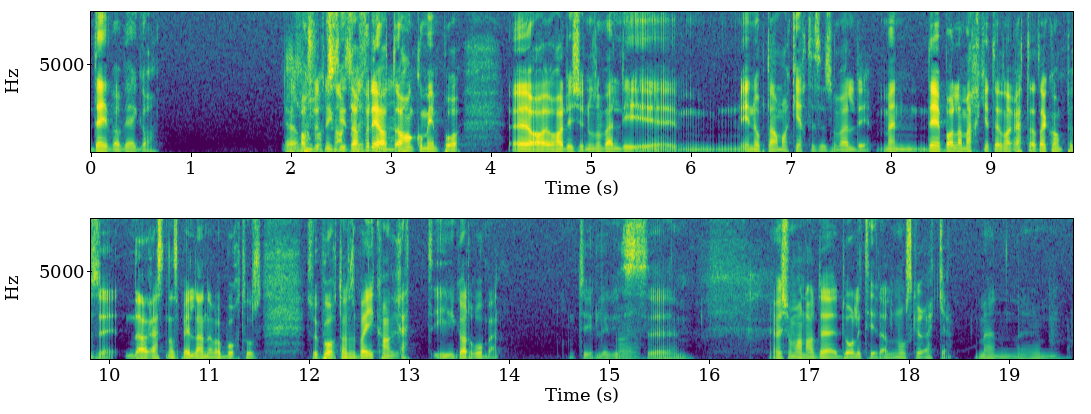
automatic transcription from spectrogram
Daver Vega Ja. avslutningsvis? Fordi at han kom innpå Uh, og hadde ikke noe sånn veldig uh, inne opp der, markerte seg så veldig. Men det jeg bare la merke til sånn rett etter kampen, da resten av spillerne var borte hos supporterne, så bare gikk han rett i garderoben. Tydeligvis uh, Jeg vet ikke om han hadde dårlig tid eller noe skulle rekke. Men eh,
